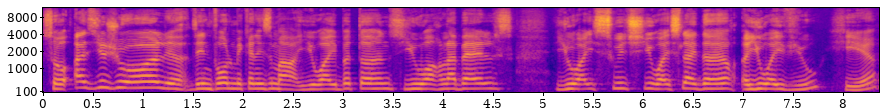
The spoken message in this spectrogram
So as usual, uh, the involved mechanism are UI buttons, UI labels, UI switch, UI slider, a UI view here.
